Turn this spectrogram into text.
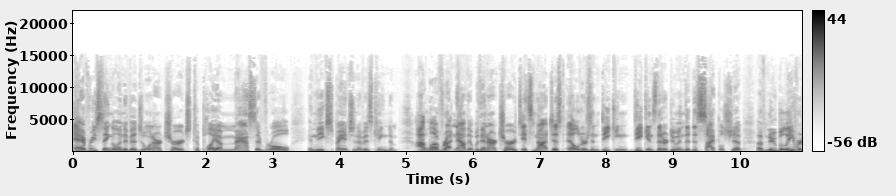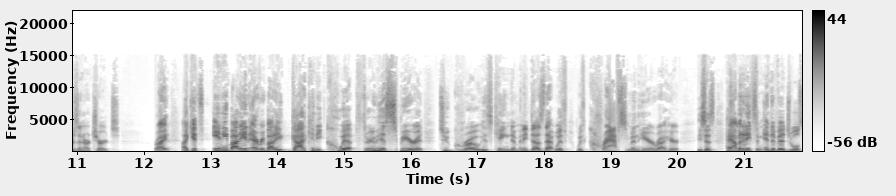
every single individual in our church to play a massive role in the expansion of his kingdom. I love right now that within our church, it's not just elders and deacon, deacons that are doing the discipleship of new believers in our church, right? Like, it's anybody and everybody God can equip through his spirit to grow his kingdom. And he does that with, with craftsmen here, right here. He says, Hey, I'm going to need some individuals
